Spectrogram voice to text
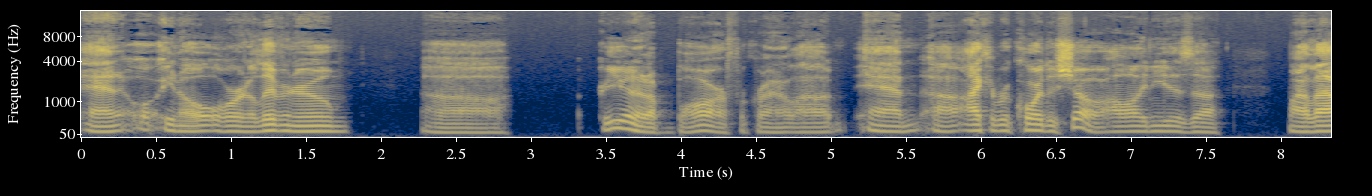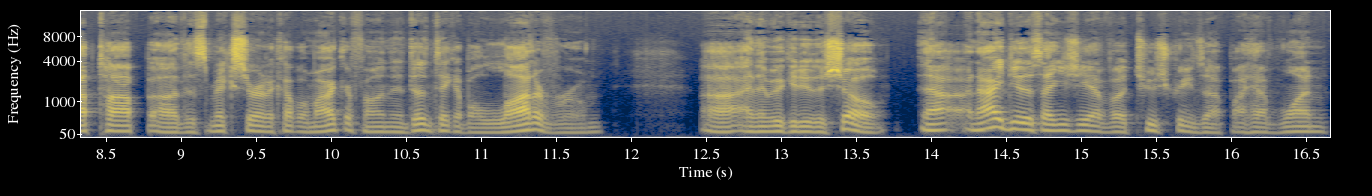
and you know, or in a living room, uh, or even at a bar for crying out loud, and uh, I could record the show. All I need is a my laptop, uh, this mixer, and a couple of microphones. And it doesn't take up a lot of room, uh, and then we could do the show. Now, and I do this. I usually have uh, two screens up. I have one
